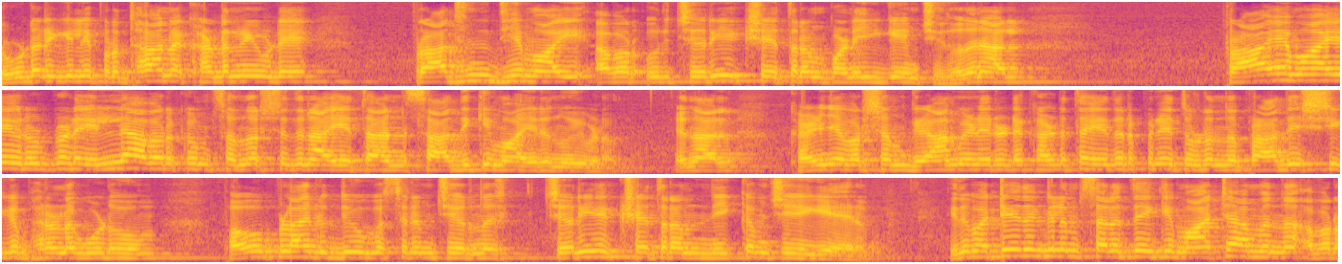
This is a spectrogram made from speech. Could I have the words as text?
റോഡരികിലെ പ്രധാന ഘടനയുടെ പ്രാതിനിധ്യമായി അവർ ഒരു ചെറിയ ക്ഷേത്രം പണിയുകയും ചെയ്തു. അതിനാൽ പ്രായമായവരുൾപ്പെടെ എല്ലാവർക്കും സന്ദർശനത്തിനായി എത്താൻ സാധിക്കുമായിരുന്നു ഇവിടം. എന്നാൽ കഴിഞ്ഞ വർഷം ഗ്രാമീണരുടെ കടുത്ത എതിർപ്പിനെ തുടർന്ന് പ്രാദേശിക ഭരണകൂടവും പവർ പ്ലാന്റ് ഉദ്യോഗസ്ഥരും ചേർന്ന് ചെറിയ ക്ഷേത്രം നീക്കം ചെയ്യുകയായിരുന്നു. ഇത് മറ്റേതെങ്കിലും സ്ഥലത്തേക്ക് മാറ്റാമെന്ന് അവർ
